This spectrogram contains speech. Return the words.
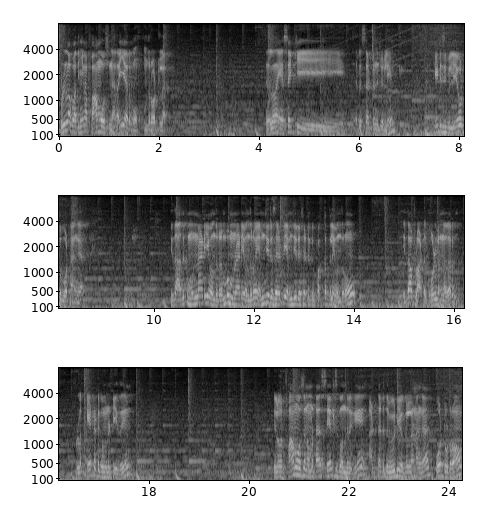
ஃபுல்லாக பார்த்தீங்கன்னா ஃபார்ம் ஹவுஸ் நிறைய இருக்கும் இந்த ரோட்டில் இதில் தான் எஸ்ஐக்கி ரிசல்ட்டுன்னு சொல்லி டிடிசிபி லேஅவுட் போட்டாங்க. இது அதுக்கு முன்னாடியே வந்துடும் ரொம்ப முன்னாடியே வந்துடும் எம்ஜி ரிசல்ட் எம்ஜி ரிசல்ட்டுக்கு பக்கத்துலேயே வந்துடும் இதுதான் ஃப்ளாட்டு கோல்டன் நகர் ஃபுல்லாக கேட்டட் கம்யூனிட்டி இது. இதில் ஒரு ஃபார்ம் ஹவுஸ் நம்மகிட்ட சேல்ஸுக்கு வந்திருக்கு. அடுத்தடுத்த வீடியோக்கள்லாம் நாங்கள் போட்டு விட்றோம்.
